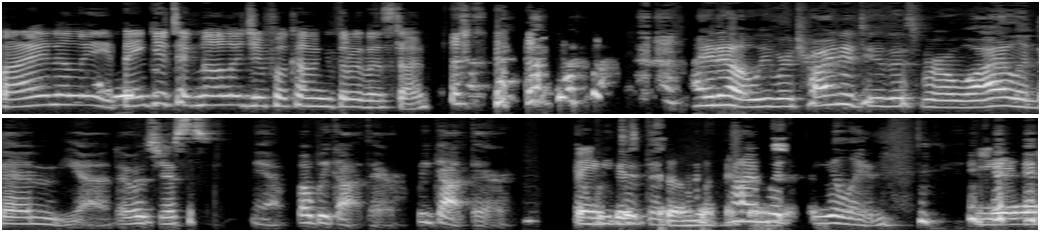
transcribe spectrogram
Finally. Thank you, technology, for coming through this time. I know. We were trying to do this for a while and then, yeah, it was just, yeah, but we got there. We got there. Thank we you did this so much. time with feeling. Yes.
